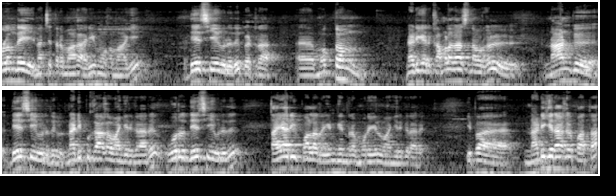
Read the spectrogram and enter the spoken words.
குழந்தை நட்சத்திரமாக அறிமுகமாகி தேசிய விருது பெற்றார். மொத்தம் நடிகர் கமலஹாசன் அவர்கள் நான்கு தேசிய விருதுகள் நடிப்புக்காக வாங்கியிருக்கிறாரு. ஒரு தேசிய விருது தயாரிப்பாளர் என்கின்ற முறையில் வாங்கியிருக்கிறாரு. இப்போ நடிகராக பார்த்தா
